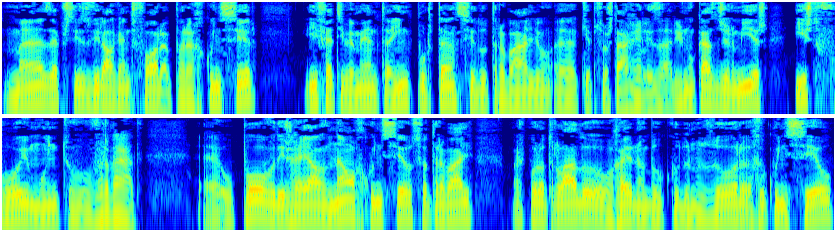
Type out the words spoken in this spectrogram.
mas é preciso vir alguém de fora para reconhecer efetivamente a importância do trabalho uh, que a pessoa está a realizar. E no caso de Jeremias, isto foi muito verdade. Uh, o povo de Israel não reconheceu o seu trabalho, mas por outro lado o rei Nabucodonosor reconheceu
